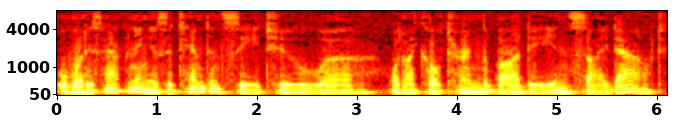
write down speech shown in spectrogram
what is happening is a tendency to uh, what I call turn the body inside out.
